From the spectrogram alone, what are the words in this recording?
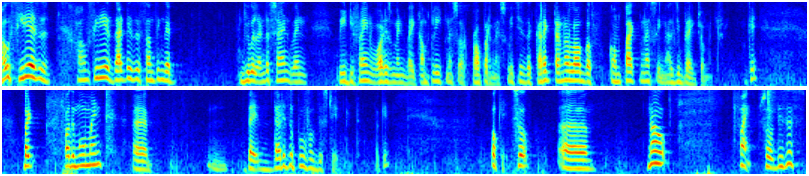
how serious is how serious that is is something that you will understand when we define what is meant by completeness or properness which is the correct analog of compactness in algebraic geometry. Okay. But for the moment uh, that is the proof of this statement. Okay. Okay. So uh, now fine. So this is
